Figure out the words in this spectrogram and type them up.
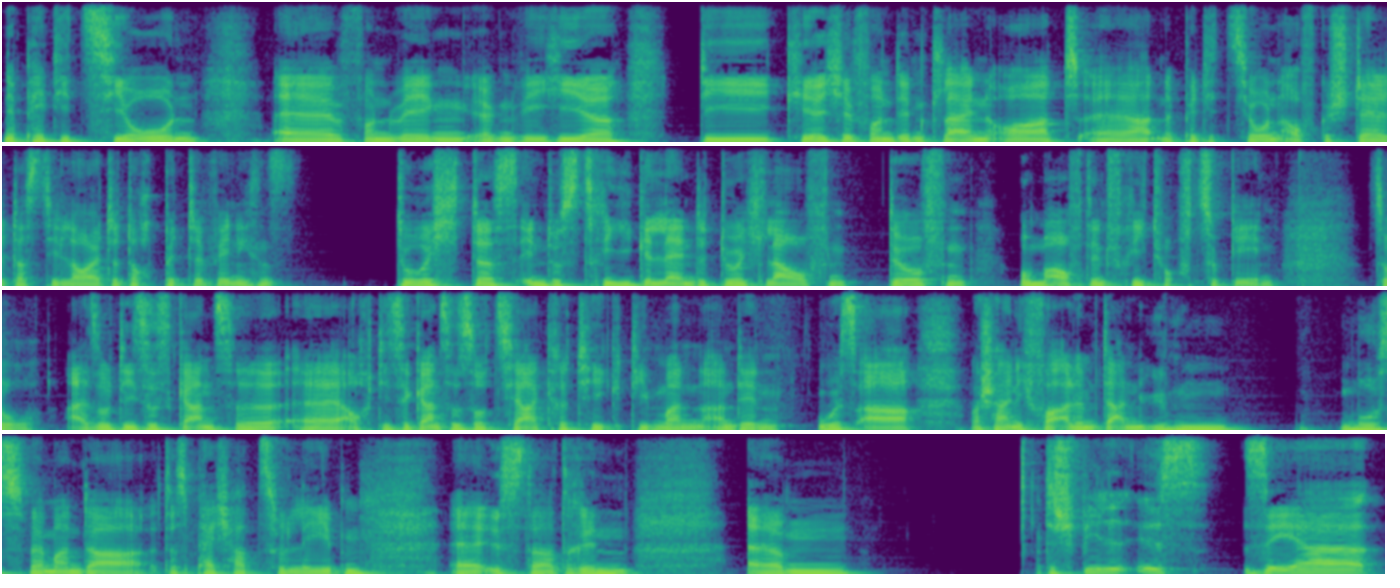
eine Petition äh, von wegen irgendwie hier, die Kirche von dem kleinen Ort äh, hat eine Petition aufgestellt, dass die Leute doch bitte wenigstens durch das Industriegelände durchlaufen dürfen, um auf den Friedhof zu gehen. So, also dieses ganze, äh, auch diese ganze Sozialkritik, die man an den USA wahrscheinlich vor allem dann üben muss, wenn man da das Pech hat zu leben, äh, ist da drin. Ähm, das Spiel ist sehr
